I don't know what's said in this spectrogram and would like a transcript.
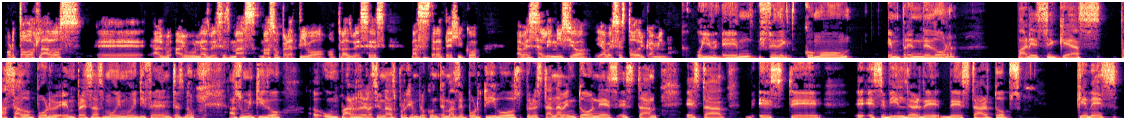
por todos lados, eh, algunas veces más, más operativo, otras veces más estratégico, a veces al inicio y a veces todo el camino. Oye, eh, Fede, como emprendedor, parece que has pasado por empresas muy, muy diferentes, ¿no? Has omitido un par relacionadas, por ejemplo, con temas deportivos, pero están aventones, está, está, este, ese builder de, startups, ¿qué ves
